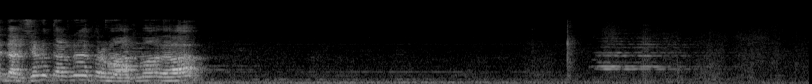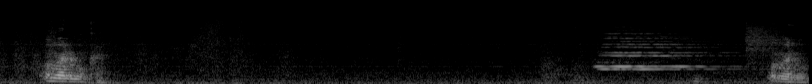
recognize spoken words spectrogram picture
ਦਰਸ਼ਨ ਕਰਨਾ ਹੈ ਪ੍ਰਮਾਤਮਾ ਦਾ, ਉਹ ਮਨਮੁਖ ਹੈ। ਉਹ ਮਨਮੁਖ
